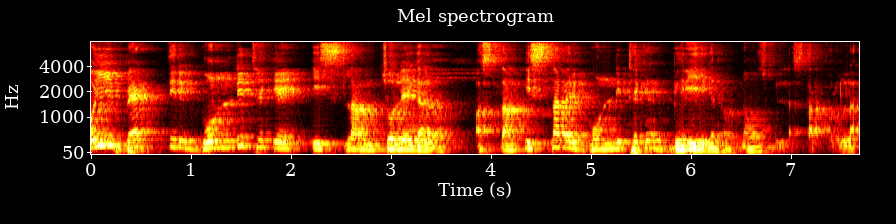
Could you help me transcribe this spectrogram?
ওই ব্যক্তির গণ্ডি থেকে ইসলাম চলে গেল। আসলাম ইসলামের গণ্ডি থেকে বেরিয়ে গেল আস্তাগফিরুল্লাহ।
